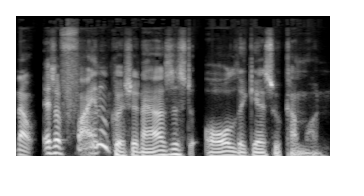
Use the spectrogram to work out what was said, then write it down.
Now, as a final question, I ask this to all the guests who come on.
